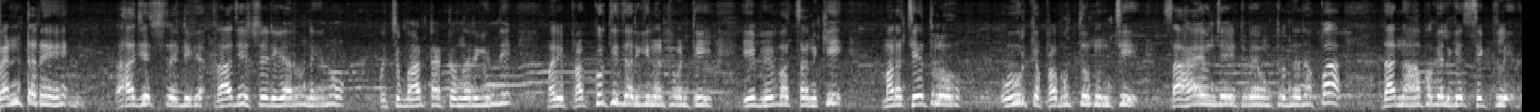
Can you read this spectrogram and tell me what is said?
వెంటనే రాజేష్ రెడ్డి రాజేష్ రెడ్డి గారు నేను వచ్చి మాట్లాడటం జరిగింది. మరి ప్రకృతి జరిగినటువంటి ఈ బీభత్సానికి మన చేతిలో ఊరికే ప్రభుత్వం నుంచి సహాయం చేయటమే ఉంటుంది తప్ప దాన్ని ఆపగలిగే శక్తి లేదు.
